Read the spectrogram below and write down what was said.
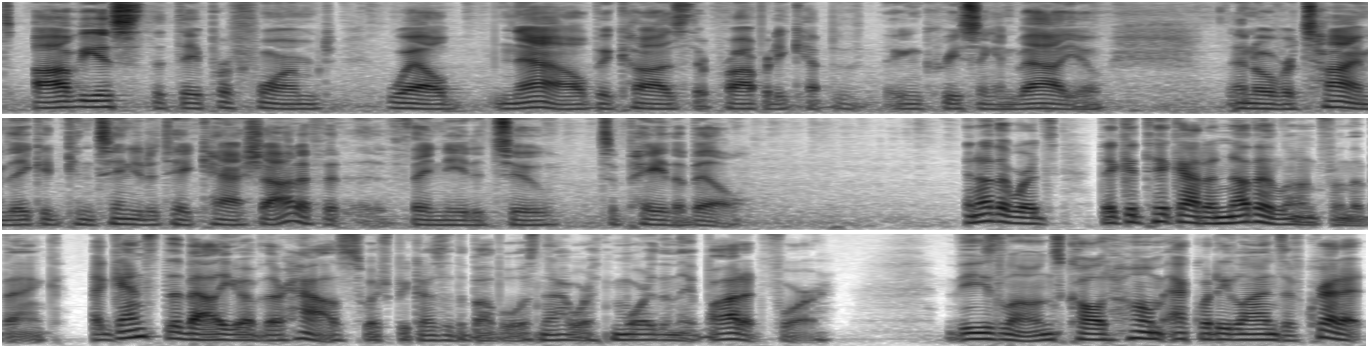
It's obvious that they performed well now because their property kept increasing in value. And over time, they could continue to take cash out if, it, if they needed to to pay the bill. In other words, they could take out another loan from the bank against the value of their house, which because of the bubble was now worth more than they bought it for. These loans, called home equity lines of credit,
